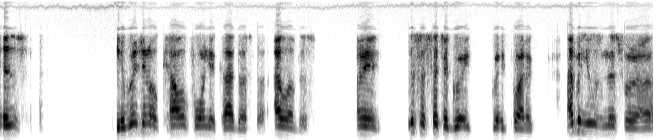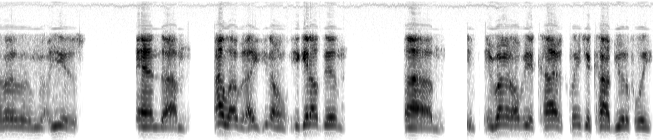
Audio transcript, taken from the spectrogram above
is the original California car duster. I love this. I mean, this is such a great, great product. I've been using this for uh, years, and um, I love it. I, you know, you get out there, um, you, you run it over your car, it cleans your car beautifully,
